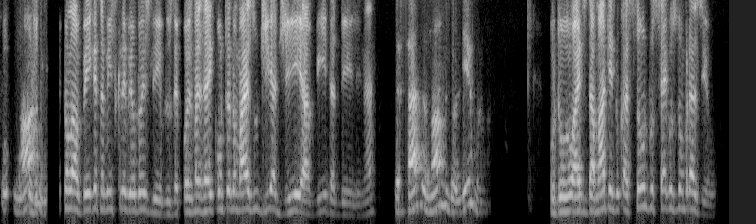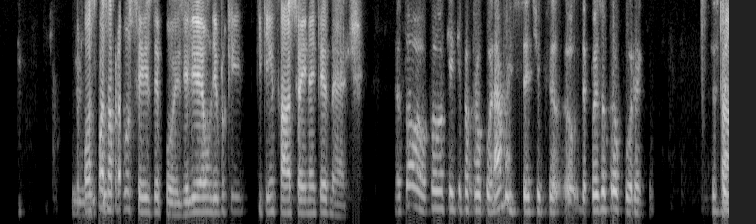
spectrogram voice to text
o, o, La Veiga também escreveu dois livros depois, mas aí contando mais o dia a dia, a vida dele, né? Você sabe o nome do livro? O do Aires da Mata, Educação dos Cegos no Brasil. Eu uhum. posso passar para vocês depois. Ele é um livro que, que tem fácil aí na internet. Eu, tô, eu coloquei aqui para procurar, mas se, tipo, eu, depois eu procuro aqui. Se tá.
